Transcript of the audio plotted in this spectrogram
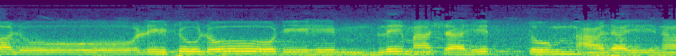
อลูลิจูลูดิฮิมลิมาชาฮิดตุมอาลัยนา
